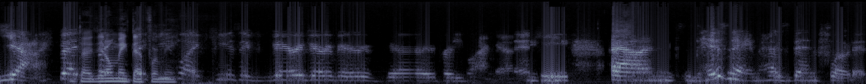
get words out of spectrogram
yeah, but They but- don't make that for me. Like he is a very, very, very, very pretty black man, and he and his name has been floated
